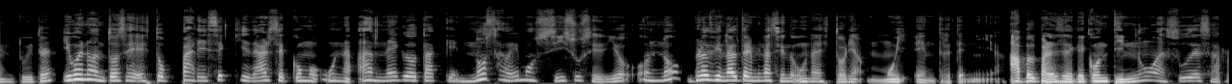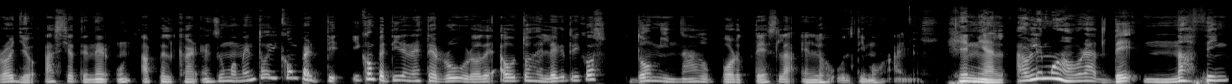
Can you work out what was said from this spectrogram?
en Twitter. Y bueno, entonces esto parece quedarse como una anécdota que no sabemos si sucedió o no, pero al final termina siendo una historia muy entretenida. Apple parece que continúa su desarrollo hacia tener un Apple Car en su momento y competir, y competir en este rubro de autos eléctricos dominado por Tesla en los últimos años. Genial, hablemos ahora de Nothing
